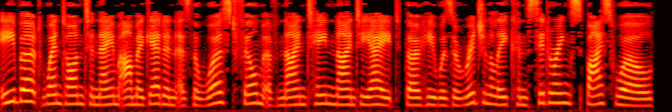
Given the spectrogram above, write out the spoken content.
Ebert went on to name Armageddon as the worst film of 1998 though he was originally considering Spice World.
